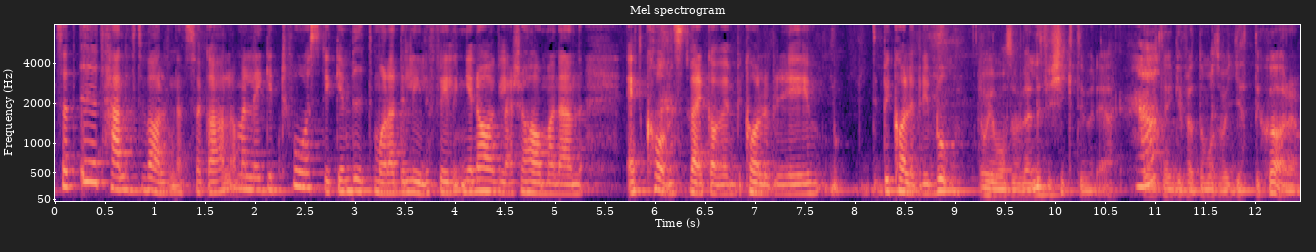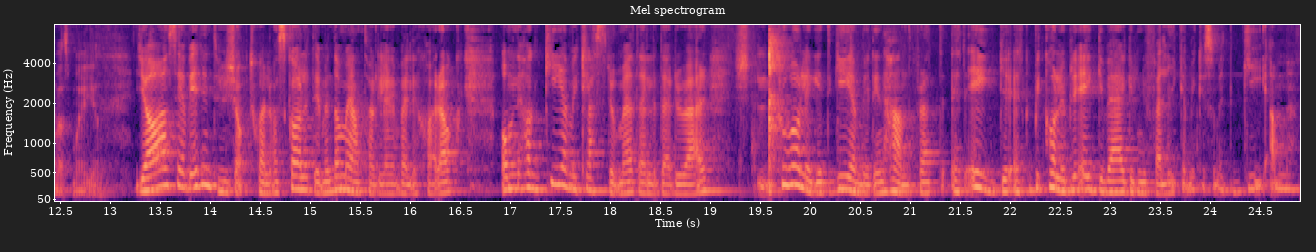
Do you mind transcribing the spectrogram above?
Så att i ett halvt valnötsskal, om man lägger två stycken vitmålade lillfingernaglar så har man en, ett konstverk av en bikolibri, bikolibribo. och jag måste vara väldigt försiktig med det. Jag tänker för att de måste vara jättesköra de här små äggen. Ja, alltså jag vet inte hur tjockt själva skalet är, men de är antagligen väldigt sköra. Och om ni har gem i klassrummet eller där du är, prova att lägga ett gem i din hand för att ett ägg, ett bikolibriägg väger ungefär lika mycket som ett gem.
